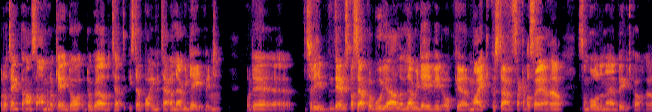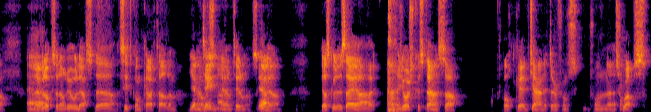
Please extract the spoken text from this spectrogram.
Och då tänkte han så här, "Ah, men okej då, då går jag över till att istället bara imitera Larry David. Mm. Och det, så det är delvis baserat på Woody Allen, Larry David och eh, Mike Costanza kan man säga. Ja. Som rollen är byggd på. ja. Det är väl också den roligaste sitcom-karaktären Genom tiderna. Genom tiderna. Skulle Ja. jag, jag skulle säga George Costanza och eh, Janitor från, från eh, Scrubs.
